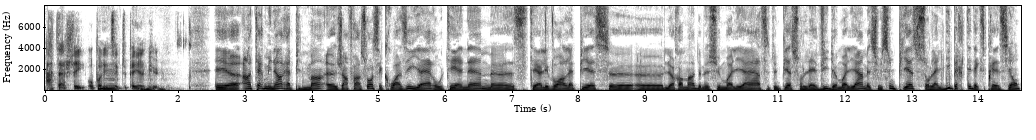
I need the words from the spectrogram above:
attaché aux politiques du PLQ. Et euh, en terminant rapidement, euh, Jean-François s'est croisé hier au TNM. Euh, C'était aller voir la pièce, le roman de Monsieur Molière. C'est une pièce sur la vie de Molière, mais c'est aussi une pièce sur la liberté d'expression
